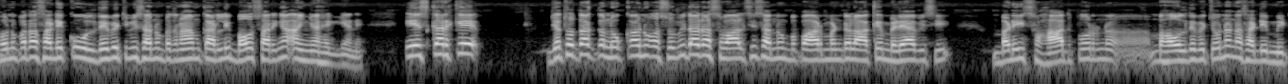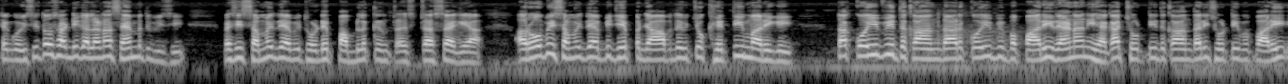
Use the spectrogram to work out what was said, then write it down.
ਤੁਹਾਨੂੰ ਪਤਾ ਸਾਡੇ ਘੋਲ ਦੇ ਵਿੱਚ ਵੀ ਸਾਨੂੰ ਬਦਨਾਮ ਕਰਨ ਲਈ ਬਹੁਤ ਸਾਰੀਆਂ ਆਈਆਂ ਹੈਗੀਆਂ ਨੇ। ਇਸ ਕਰਕੇ ਜਿੱਥੋਂ ਤੱਕ ਲੋਕਾਂ ਨੂੰ ਅਸੁਵਿਧਾ ਦਾ ਸਵਾਲ ਸੀ, ਸਾਨੂੰ ਵਪਾਰ ਮੰਡਲ ਆ ਕੇ ਮਿਲਿਆ ਵੀ ਸੀ। ਬੜੀ ਸੁਹਾਦਪੂਰਨ ਮਾਹੌਲ ਦੇ ਵਿੱਚ ਉਹਨਾਂ ਨਾਲ ਸਾਡੀ ਮੀਟਿੰਗ ਹੋਈ ਸੀ ਤਾਂ ਉਹ ਸਾਡੀ ਗੱਲਾਂ ਨਾਲ ਸਹਿਮਤ ਵੀ ਸੀ। ਵੀ ਅਸੀਂ ਸਮਝਦੇ ਆ ਵੀ ਤੁਹਾਡੇ ਪਬਲਿਕ ਇੰਟਰਸਟ ਹੈਗੇ ਆ ਔਰ ਉਹ ਵੀ ਸਮਝਦੇ ਆ ਵੀ ਜੇ ਪੰਜਾਬ ਦੇ ਵਿੱਚੋਂ ਖੇਤੀ ਮਾਰੀ ਗਈ ਤਾਂ ਕੋਈ ਵੀ ਦੁਕਾਨਦਾਰ, ਕੋਈ ਵੀ ਵਪਾਰੀ ਰਹਿਣਾ ਨਹੀਂ ਹੈਗਾ। ਛੋਟੀ ਦੁਕਾਨਦਾਰੀ, ਛੋਟੀ ਵਪਾਰੀ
